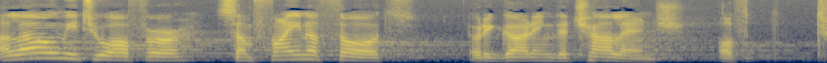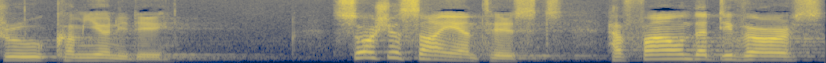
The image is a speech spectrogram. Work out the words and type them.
Allow me to offer some final thoughts regarding the challenge of true community. Social scientists have found that diverse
